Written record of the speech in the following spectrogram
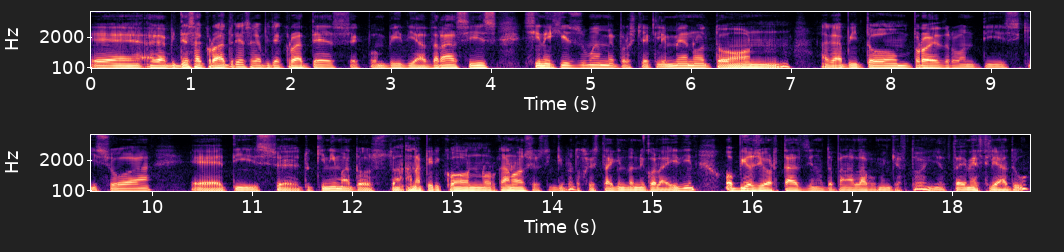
Ε, αγαπητές ακροάτριες, αγαπητοί ακροατές, εκπομπή διαδράσεις. Συνεχίζουμε με προσκεκλημένο τον αγαπητό πρόεδρο της ΚΙΣΟΑ, ε, της, ε, του κινήματος αναπηρικών οργανώσεων στην Κύπρο, τον Χριστάκη τον Νικολαίδη, ο οποίος γιορτάζει, να το επαναλάβουμε και αυτό, για τα ενέθλια του,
